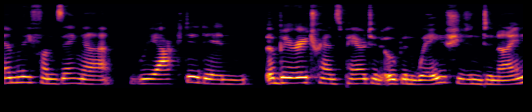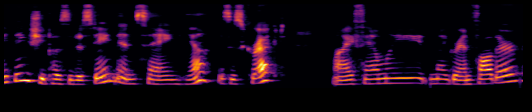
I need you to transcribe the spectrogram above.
Emily von Senger reacted in a very transparent and open way. She didn't deny anything. She posted a statement saying, Yeah, this is correct. My family, my grandfather,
